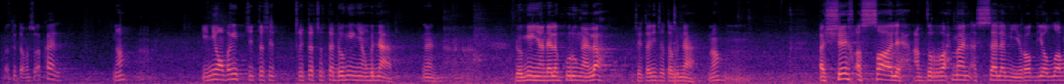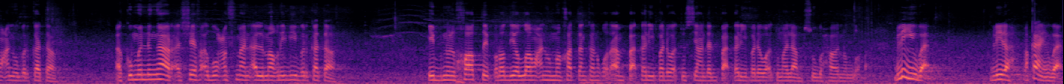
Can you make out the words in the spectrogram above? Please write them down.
Sebab tu tak masuk akal. No? Ini orang panggil cerita-cerita dongeng yang benar. Kan? Dongeng yang dalam kurungan lah. Cerita ni cerita benar. No? Hmm. Al-Syeikh As-Salih Abdul Rahman As-Salami radhiyallahu anhu berkata, Aku mendengar Syekh Abu Uthman Al-Maghribi berkata, Ibnu Khatib radhiyallahu anhu mengkhatamkan Quran empat kali pada waktu siang dan empat kali pada waktu malam. Subhanallah. Beli ubat. Belilah, makan ubat.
